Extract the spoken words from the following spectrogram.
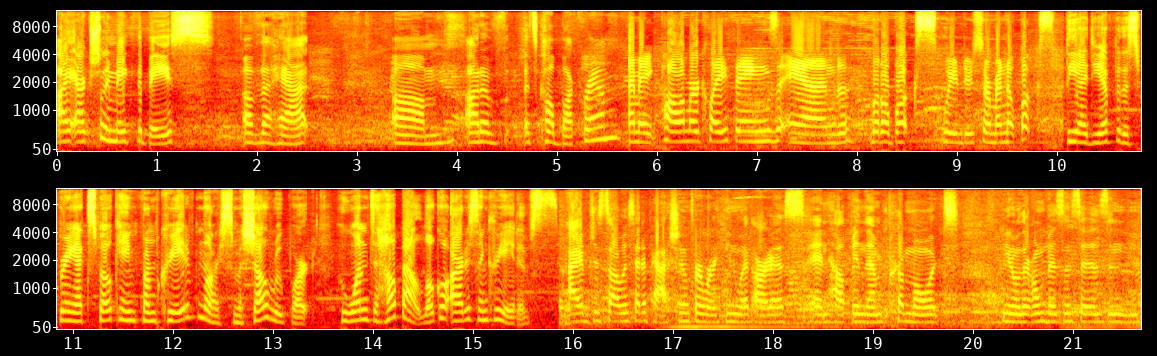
I actually make the base of the hat um, out of, it's called buckram. I make polymer clay things and little books. We do sermon notebooks. The idea for the Spring Expo came from Creative Norse Michelle Rupert, who wanted to help out local artists and creatives. I've just always had a passion for working with artists and helping them promote, you know, their own businesses and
